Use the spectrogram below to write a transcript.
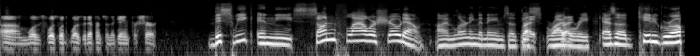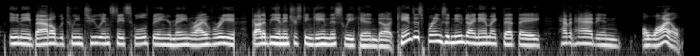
um, was was what was the difference in the game for sure. This week in the Sunflower Showdown, I'm learning the names of this right, rivalry. Right. As a kid who grew up in a battle between two in-state schools being your main rivalry, got to be an interesting game this week. And uh, Kansas brings a new dynamic that they haven't had in a while.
